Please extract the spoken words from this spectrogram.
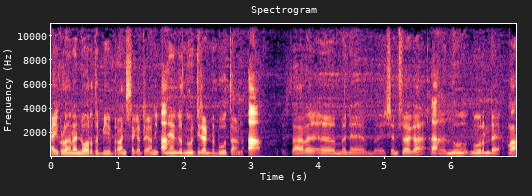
കൈക്കുളങ്ങര നോർത്ത് ബി ബ്രാഞ്ച് സെക്രട്ടറിയാണ്. ഇപ്പൊ ഞങ്ങൾക്ക് നൂറ്റി രണ്ട് ബൂത്താണ്. ആ. സാറ് പിന്നെ ഷംഷാക നൂറിന്റെ ആ.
